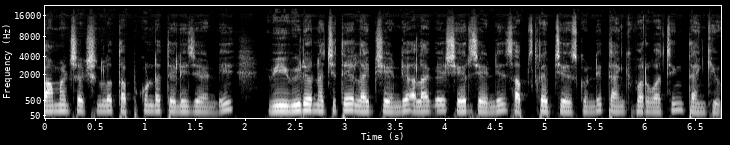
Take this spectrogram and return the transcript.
కామెంట్ సెక్షన్లో తప్పకుండా తెలియజేయండి. ఈ వీడియో నచ్చితే లైక్ చేయండి అలాగే షేర్ చేయండి సబ్స్క్రైబ్ చేసుకోండి. Thank you for watching thank you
